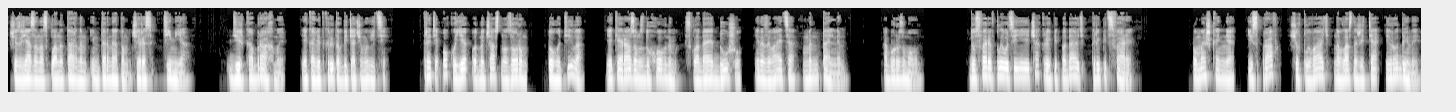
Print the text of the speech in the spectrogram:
що зв'язана з планетарним інтернетом через тім'я, дірка брахми, яка відкрита в дитячому віці. Третє око є одночасно зором того тіла, яке разом з духовним складає душу і називається ментальним або розумовим. До сфери впливу цієї чакри підпадають три підсфери помешкання і справ, що впливають на власне життя і родини,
